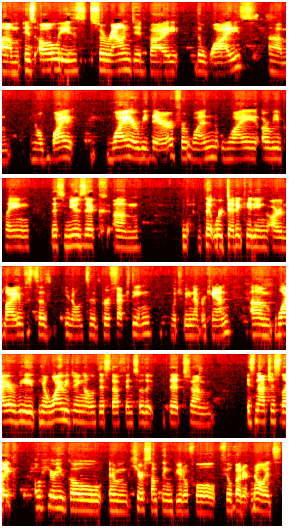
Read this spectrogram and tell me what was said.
um, is always surrounded by the whys. Um, you know, why why are we there? For one, why are we playing this music um, that we're dedicating our lives to? You know, to perfecting, which we never can. Um, why are we? You know, why are we doing all of this stuff? And so that that um, it's not just like, oh, here you go, um, here's something beautiful, feel better. No, it's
